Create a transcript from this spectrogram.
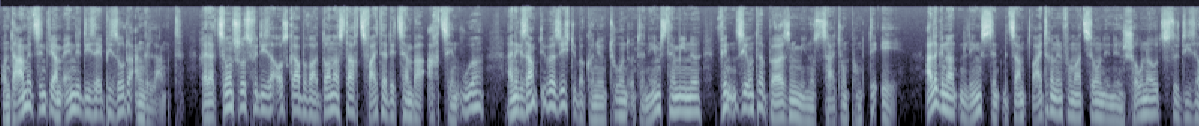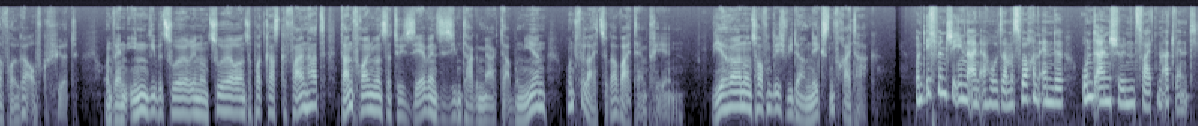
Und damit sind wir am Ende dieser Episode angelangt. Redaktionsschluss für diese Ausgabe war Donnerstag, 2. Dezember, 18 Uhr. Eine Gesamtübersicht über Konjunktur- und Unternehmenstermine finden Sie unter börsen-zeitung.de. Alle genannten Links sind mitsamt weiteren Informationen in den Show Notes zu dieser Folge aufgeführt. Und wenn Ihnen, liebe Zuhörerinnen und Zuhörer, unser Podcast gefallen hat, dann freuen wir uns natürlich sehr, wenn Sie sieben Tage Märkte abonnieren und vielleicht sogar weiterempfehlen. Wir hören uns hoffentlich wieder am nächsten Freitag. Und ich wünsche Ihnen ein erholsames Wochenende und einen schönen zweiten Advent.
